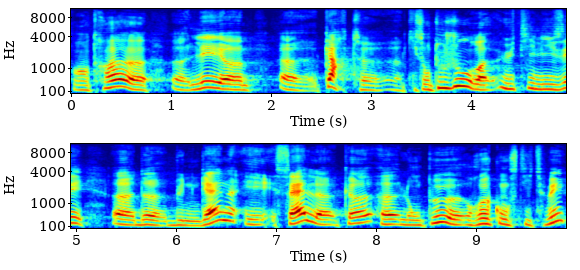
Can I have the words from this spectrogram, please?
entre les cartes qui sont toujours utilisées de Bungen et celles que l'on peut reconstituer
